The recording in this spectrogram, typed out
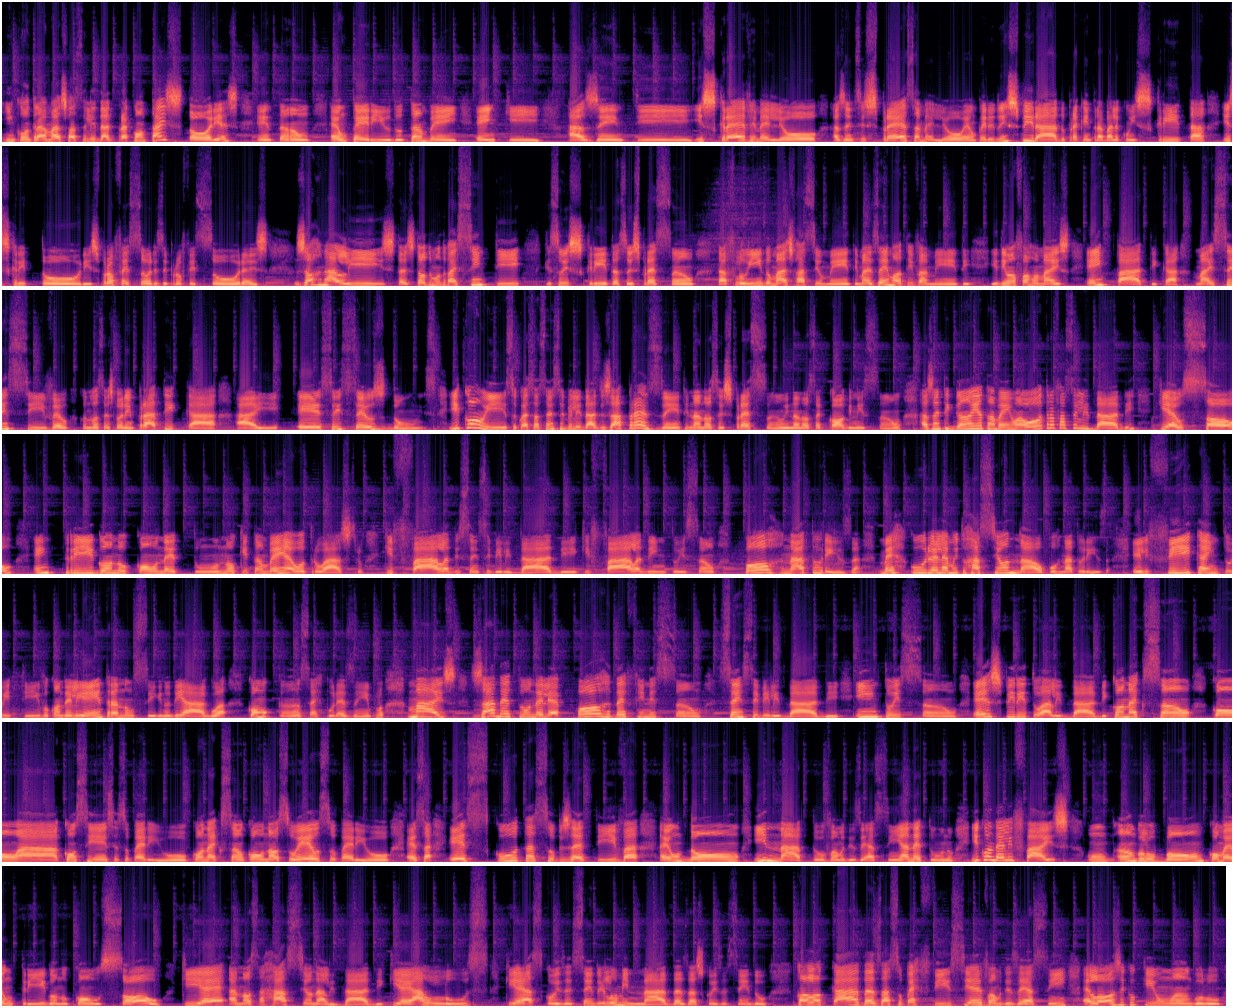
encontrar mais facilidade para contar histórias. Então, é um período também em que a gente escreve melhor, a gente se expressa melhor. É um período inspirado para quem trabalha com escrita, escritores, professores e professoras, jornalistas. Todo mundo vai sentir que sua escrita, sua expressão está fluindo mais facilmente, mais emotivamente e de uma forma mais empática, mais sensível quando vocês forem praticar aí esses seus dons. E com isso, com essa sensibilidade já presente na nossa expressão e na nossa cognição, a gente ganha também uma outra facilidade que é o Sol em trígono com o Netuno, que também é outro astro, que fala de sensibilidade, que fala de intuição por natureza. Mercúrio ele é muito racional por natureza. Ele fica intuitivo quando ele entra num signo de água, como Câncer, por exemplo, mas já Netuno ele é por definição sensibilidade, intuição, espiritualidade, conexão com a consciência superior, conexão com o nosso eu superior, essa escuta subjetiva é um dom inato, vamos dizer assim, a Netuno. E quando ele faz um ângulo bom, como é um trígono com o Sol, que é a nossa racionalidade, que é a luz, que é as coisas sendo iluminadas, as coisas sendo colocadas à superfície, vamos dizer assim. É lógico que um ângulo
